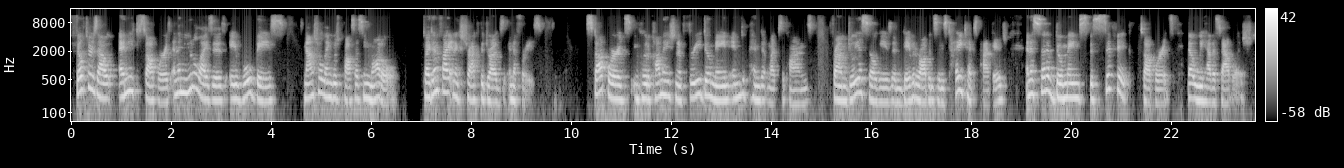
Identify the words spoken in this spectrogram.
filters out any stop words, and then utilizes a rule-based natural language processing model to identify and extract the drugs in a phrase. Stop words include a combination of three domain independent lexicons from Julia Silge's and David Robinson's TidyText package and a set of domain specific stop words that we have established.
